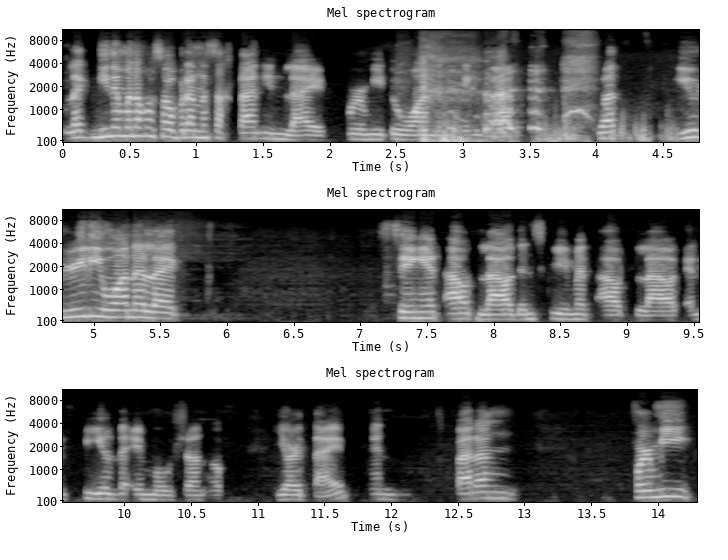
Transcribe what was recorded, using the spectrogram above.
like, di naman ako sobrang nasaktan in life for me to want to sing that. but you really want to, like, sing it out loud and scream it out loud and feel the emotion of your type. And parang, for me,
